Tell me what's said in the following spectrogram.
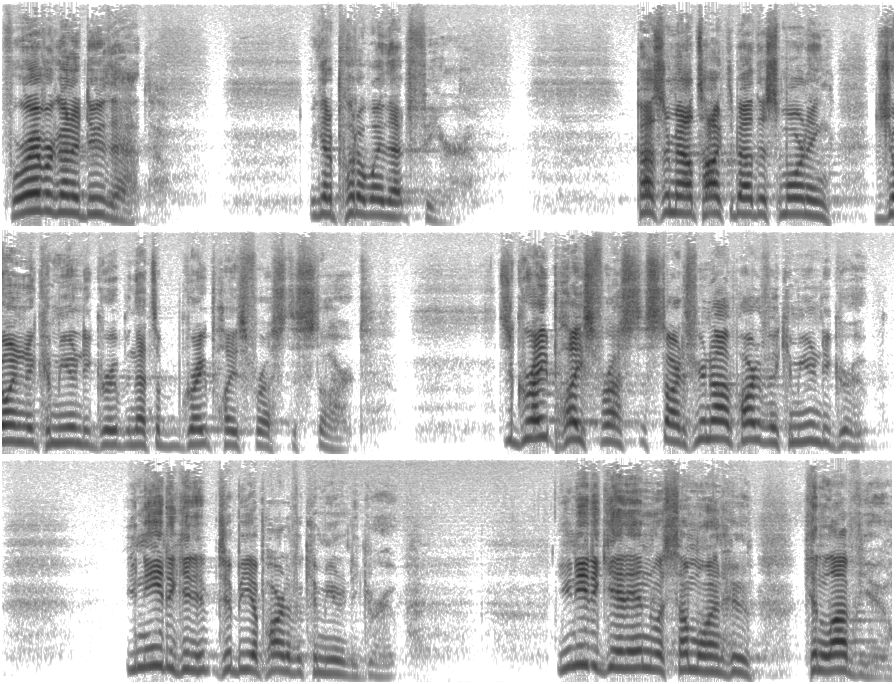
If we're ever going to do that, we got to put away that fear. Pastor Mal talked about this morning joining a community group, and that's a great place for us to start. It's a great place for us to start. If you're not a part of a community group, you need to get to be a part of a community group. You need to get in with someone who can love you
